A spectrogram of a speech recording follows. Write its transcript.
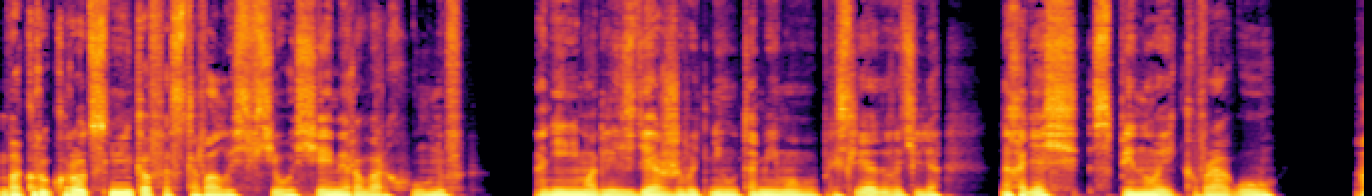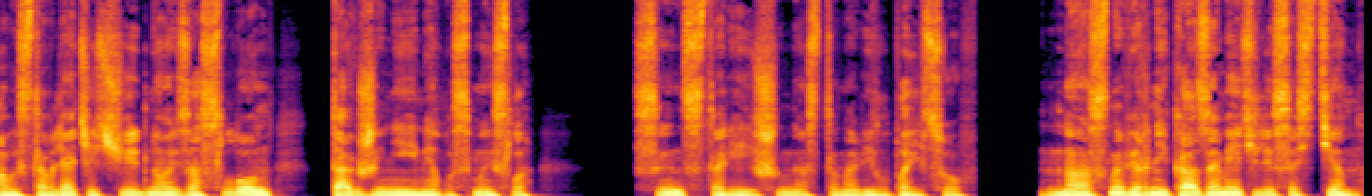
Вокруг родственников оставалось всего семеро вархунов. Они не могли сдерживать неутомимого преследователя, находясь спиной к врагу, а выставлять очередной заслон также не имело смысла. Сын старейшины остановил бойцов. «Нас наверняка заметили со стен»,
